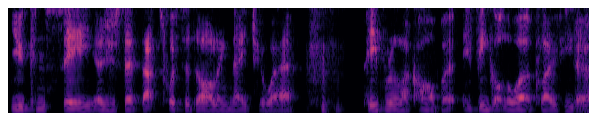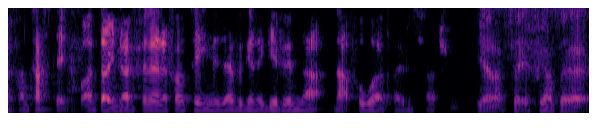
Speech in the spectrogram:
you can see, as you said, that Twitter darling nature where people are like, oh, but if he got the workload, he'd yeah. be fantastic. But I don't know if an NFL team is ever going to give him that that full workload as such. Yeah, that's it. If he has a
